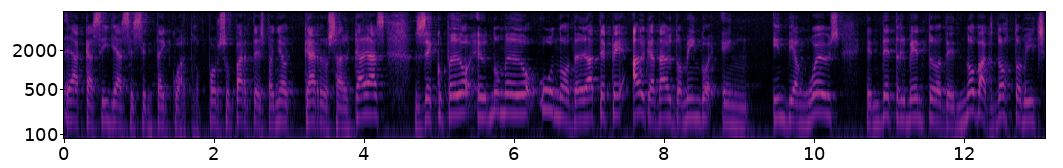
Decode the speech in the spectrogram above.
la casilla 64. Por su parte, el español Carlos Alcaraz recuperó el número uno del ATP al ganar el domingo en Indian Wells en detrimento de Novak Djokovic,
